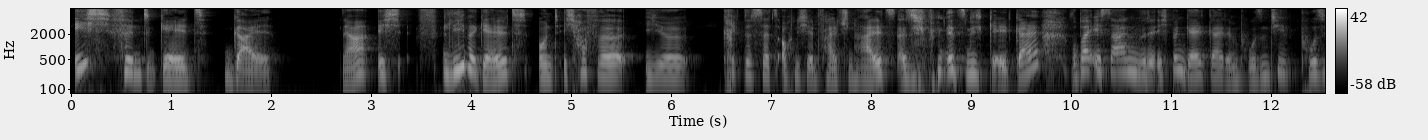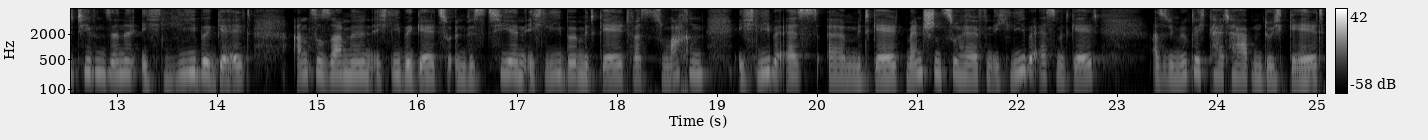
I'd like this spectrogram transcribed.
ich finde Geld geil. Ja, ich liebe Geld und ich hoffe, ihr kriegt es jetzt auch nicht in falschen Hals. Also ich bin jetzt nicht geldgeil. Wobei ich sagen würde, ich bin geldgeil im positiv, positiven Sinne. Ich liebe Geld anzusammeln. Ich liebe Geld zu investieren. Ich liebe mit Geld was zu machen. Ich liebe es, äh, mit Geld Menschen zu helfen. Ich liebe es, mit Geld also die Möglichkeit haben, durch Geld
